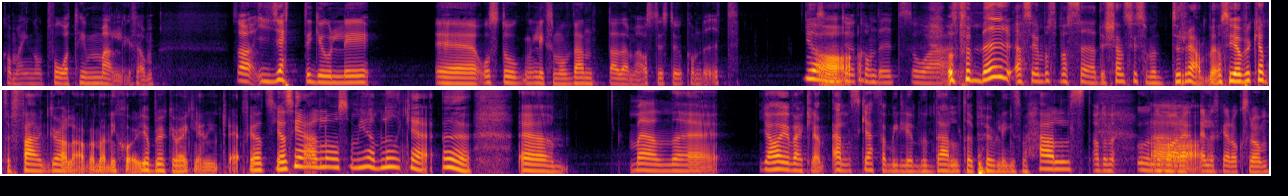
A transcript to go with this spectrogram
komma in om två timmar liksom. Så jättegullig eh, och stod liksom och väntade med oss tills du kom dit. Så när Ja. du kom dit så... Och för mig, alltså jag måste bara säga, det känns ju som en dröm. Alltså jag brukar inte fangirla över människor, jag brukar verkligen inte det. För jag, jag ser alla oss som jämlika. Uh. Ehm, men eh, jag har ju verkligen älskat familjen Lundell typ hur länge som helst. Ja, de är underbara, Ah. älskar också dem.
